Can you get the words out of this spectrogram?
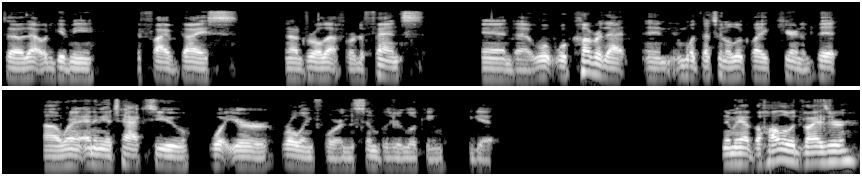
So that would give me five dice, and I'd roll that for defense. And uh, we'll we'll cover that and, and what that's going to look like here in a bit. Uh, when an enemy attacks you, what you're rolling for and the symbols you're looking to get. Then we have the Holo Advisor,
